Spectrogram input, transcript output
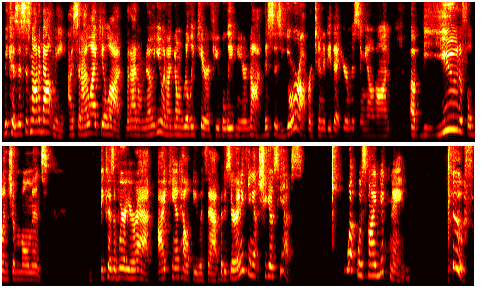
because this is not about me. I said, I like you a lot, but I don't know you and I don't really care if you believe me or not. This is your opportunity that you're missing out on a beautiful bunch of moments because of where you're at. I can't help you with that. But is there anything else? She goes, Yes. What was my nickname? Poof.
